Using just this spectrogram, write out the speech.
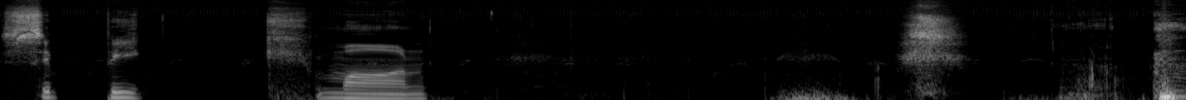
Sipikmon.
